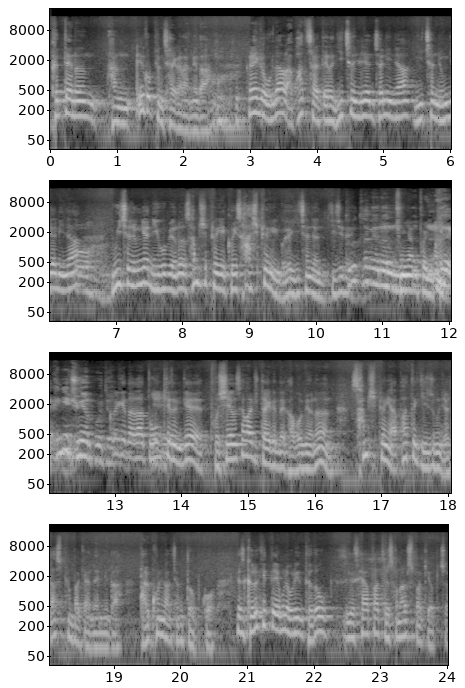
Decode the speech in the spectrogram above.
그때는 한 7평 차이가 납니다. 그러니까 우리나라 아파트 살 때는 2001년 전이냐, 2006년이냐, 2006년 이후면은 30평이 거의 40평인 거예요. 2000년 기준에. 그렇다면은 중요한 포인트. 예, 굉장히 중요한 포인트. 거기다가 또 웃기는 게 도시형 생활주택 이런 데 가보면은 30평이 아파트 기준은 15평 밖에 안 됩니다. 발코니 확장도 없고. 그래서 그렇기 때문에 우리는 더더욱 새 아파트를 선호할 수밖에 없죠.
